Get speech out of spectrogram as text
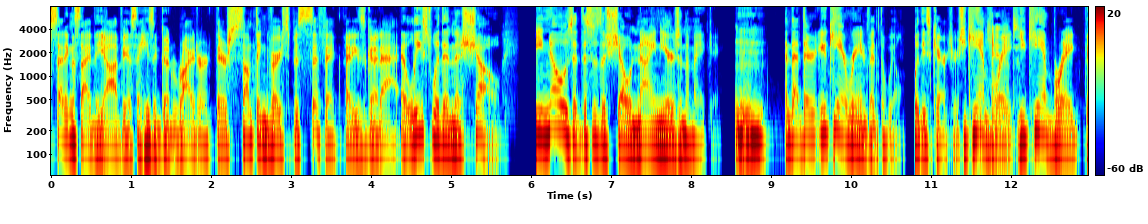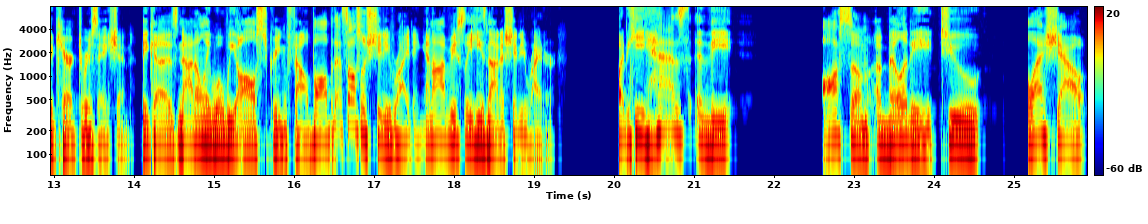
setting aside the obvious that he's a good writer, there's something very specific that he's good at, at least within this show. He knows that this is a show nine years in the making. Mm-hmm. And that there you can't reinvent the wheel with these characters. You can't, You can't. break you can't break the characterization because not only will we all scream foul ball, but that's also shitty writing. And obviously he's not a shitty writer. But he has the awesome ability to flesh out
